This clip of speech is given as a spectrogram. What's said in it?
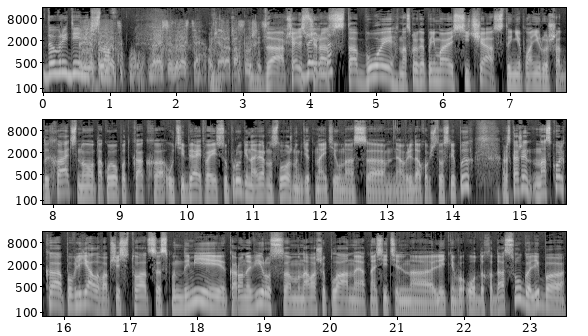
Добрый день, Привет, Вячеслав. привет. Здрасте, здрасте. Очень рад вас слушать. Да, общались Взаимно. вчера с тобой. Насколько я понимаю, сейчас ты не планируешь отдыхать, но такой опыт, как э, у тебя и твоей супруги, наверное, сложно где-то найти у нас э, в рядах общества слепых. Расскажи, насколько повлияла вообще ситуация с пандемией, коронавирусом на ваши планы относительно летнего отдыха досуга, либо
